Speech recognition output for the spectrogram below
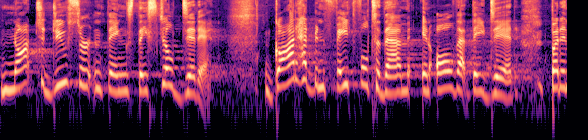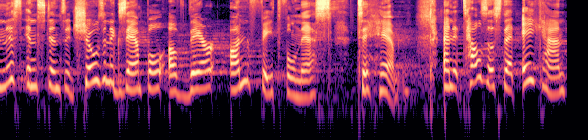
not to do certain things, they still did it. God had been faithful to them in all that they did, but in this instance, it shows an example of their unfaithfulness to Him. And it tells us that Achan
